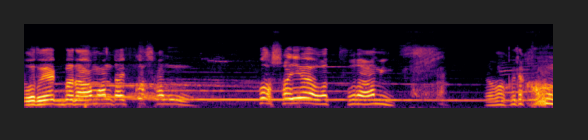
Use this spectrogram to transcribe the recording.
ওরে একবার আমার দায়িত্ব স্বামী ও থোড়া আমি আমার কথা খামো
